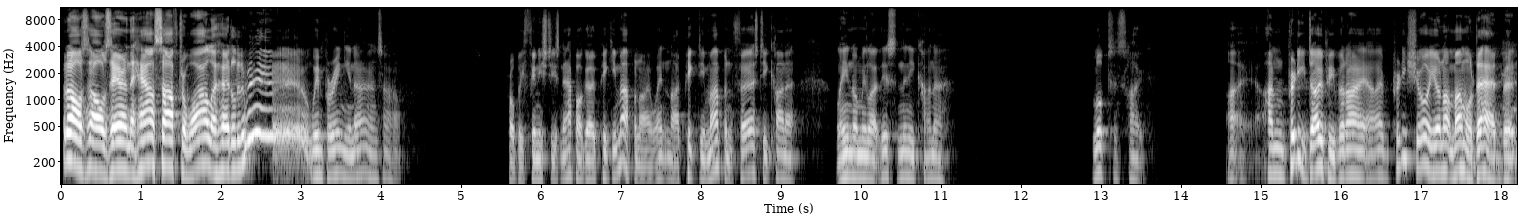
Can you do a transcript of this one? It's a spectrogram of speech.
But I was, I was there in the house after a while. I heard a little whimpering, you know, and so probably finished his nap. I'll go pick him up. And I went and I picked him up, and first he kind of leaned on me like this, and then he kind of looked. It's like, I, am pretty dopey, but I, I'm pretty sure you're not mum or dad, but.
